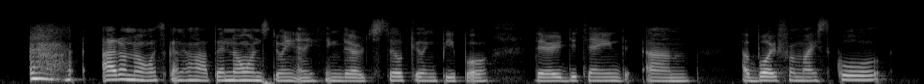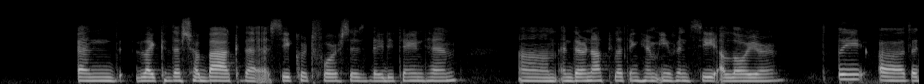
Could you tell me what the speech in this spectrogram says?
I don't know what's gonna happen. No one's doing anything. They're still killing people. They detained um, a boy from my school and like the Shabak, the secret forces, they detained him, um, and they're not letting him even see a lawyer. Uh, the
